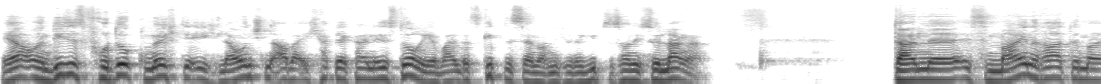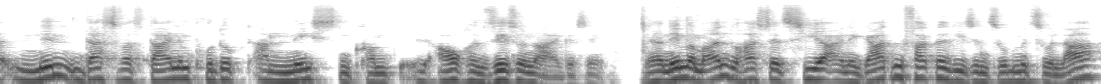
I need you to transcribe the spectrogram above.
ja, und dieses Produkt möchte ich launchen, aber ich habe ja keine Historie, weil das gibt es ja noch nicht oder gibt es noch nicht so lange. Dann äh, ist mein Rat immer, nimm das, was deinem Produkt am nächsten kommt, auch saisonal gesehen. Ja, nehmen wir mal an, du hast jetzt hier eine Gartenfackel, die sind so mit Solar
